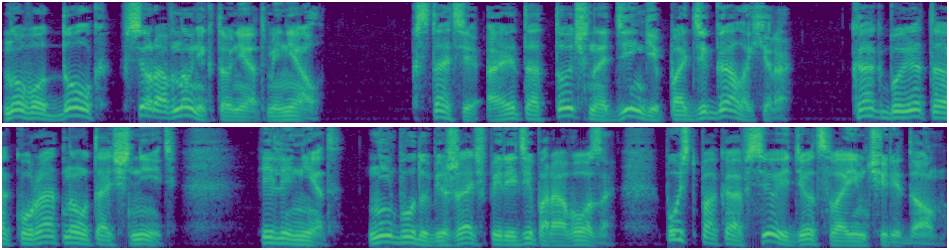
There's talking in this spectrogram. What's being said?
но вот долг все равно никто не отменял. Кстати, а это точно деньги Падди Галлахера? Как бы это аккуратно уточнить? Или нет, не буду бежать впереди паровоза, пусть пока все идет своим чередом.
